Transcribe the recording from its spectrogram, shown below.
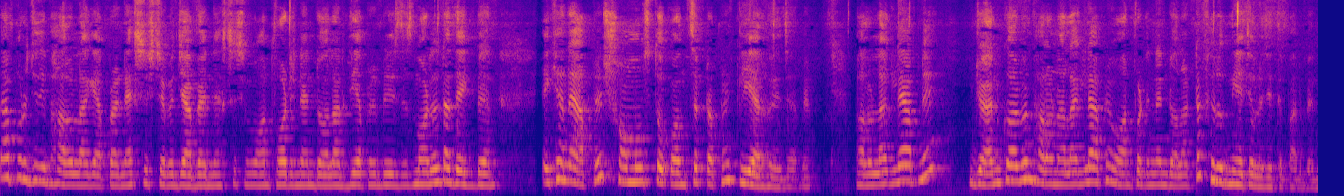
তারপরে যদি ভালো লাগে, আপনার নেক্সট স্টেপে যাবেন নেক্সট স্টেপে ওয়ান ফর্টি নাইন ডলার দিয়ে আপনার বিজনেস মডেলটা দেখবেন। এখানে আপনার সমস্ত কনসেপ্ট আপনার ক্লিয়ার হয়ে যাবে। ভালো লাগলে আপনি জয়েন করবেন, ভালো না লাগলে আপনি ওয়ান ফর্টি নাইন ডলারটা ফেরত নিয়ে চলে যেতে পারবেন।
